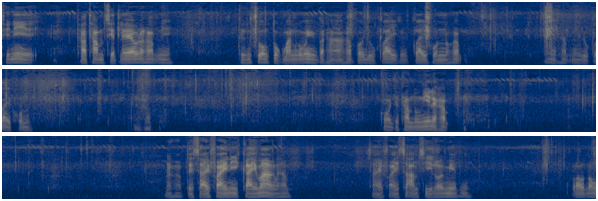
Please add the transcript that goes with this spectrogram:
ที่นี่ถ้าทำเสร็จแล้วนะครับนี่ ถึงช่วงตกมันก็ไม่มีปัญหาครับเพราะอยู่ใกล้ไกลคนนะครับนี่ครับอยู่ไกลคน นะครับก็จะทำตรงนี้แหละครับนะครับ แต่สายไฟนี่ไกลมากนะครับ สายไฟสามสี่ร้อยเมตรนี่เราต้อง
